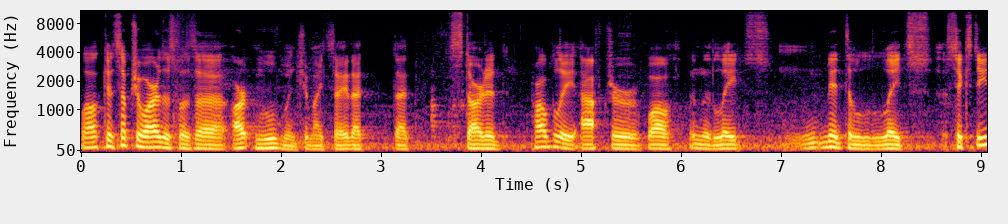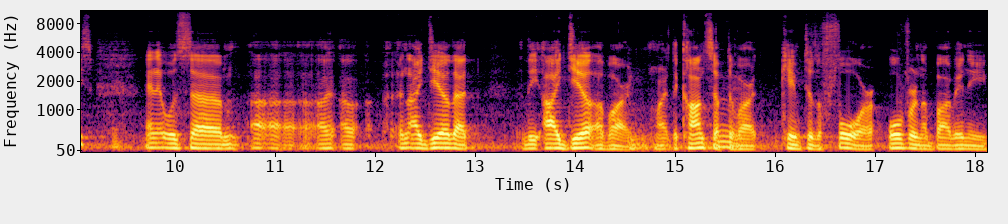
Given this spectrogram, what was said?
Well, conceptual artist was an art movement, you might say, that, that started probably after, well, in the late, mid to late 60s. And it was um, a, a, a, an idea that the idea of art, right, the concept mm. of art came to the fore over and above any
